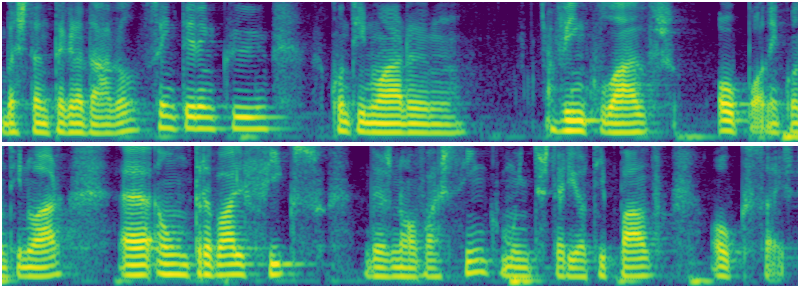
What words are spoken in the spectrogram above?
bastante agradável, sem terem que continuar hum, vinculados ou podem continuar uh, a um trabalho fixo das 9 às 5, muito estereotipado ou o que seja.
